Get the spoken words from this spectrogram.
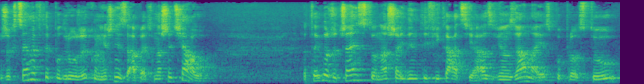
że chcemy w te podróże koniecznie zabrać nasze ciało. Dlatego, że często nasza identyfikacja związana jest po prostu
